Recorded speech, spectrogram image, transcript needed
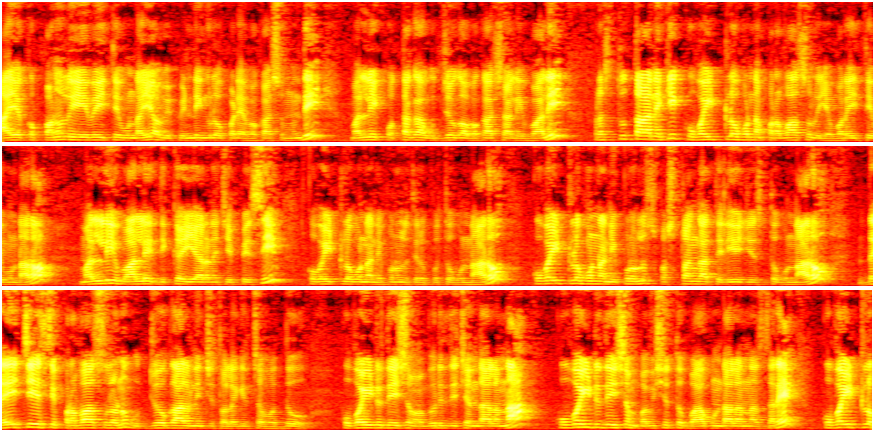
ఆ యొక్క పనులు ఏవైతే ఉన్నాయో అవి పెండింగ్లో పడే అవకాశం ఉంది. మళ్ళీ కొత్తగా ఉద్యోగ అవకాశాలు ఇవ్వాలి. ప్రస్తుతానికి కువైట్లో ఉన్న ప్రవాసులు ఎవరైతే ఉన్నారో మళ్ళీ వాళ్ళే దిక్కయ్యారని చెప్పేసి కువైట్లో ఉన్న నిపుణులు తెలుపుతూ ఉన్నారు. కువైట్లో ఉన్న నిపుణులు స్పష్టంగా తెలియజేస్తూ ఉన్నారు. దయచేసి ప్రవాసులను ఉద్యోగాల నుంచి తొలగించవద్దు. కువైట్ దేశం అభివృద్ధి చెందాలన్నా కువైట్ దేశం భవిష్యత్తు బాగుండాలన్నా సరే కువైట్లో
